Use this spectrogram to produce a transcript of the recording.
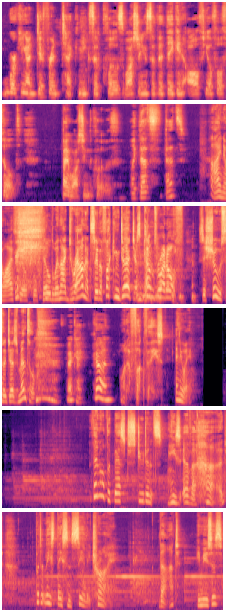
working on different techniques of clothes washing so that they can all feel fulfilled by washing the clothes. Like, that's, that's, I know I feel fulfilled when I drown it so the fucking dirt just comes right off. The shoe's so judgmental. okay, go on. What a fuckface. Anyway. They're not the best students he's ever had, but at least they sincerely try. That, he muses,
